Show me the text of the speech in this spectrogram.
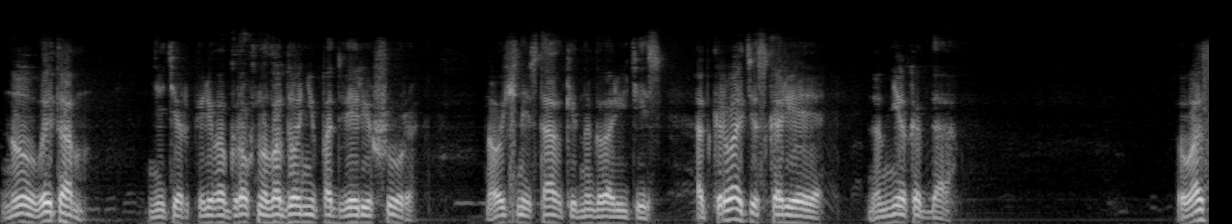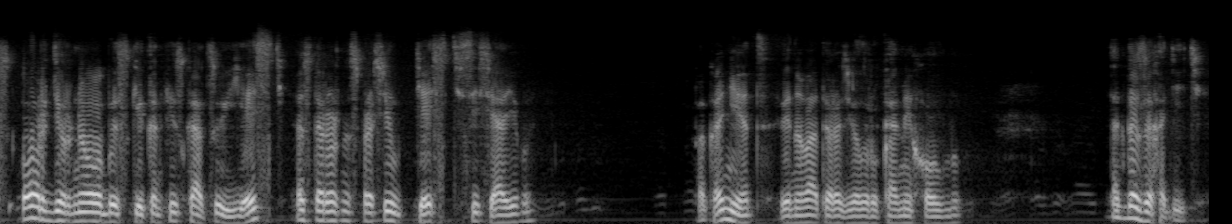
Ну, вы там, нетерпеливо грохнул ладони по двери Шура. Научные ставки наговоритесь. Открывайте скорее, нам некогда. «У вас ордер на обыск и конфискацию есть?» — осторожно спросил тесть Сисяева. «Пока нет», — виновато развел руками Холмов. «Тогда заходите».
